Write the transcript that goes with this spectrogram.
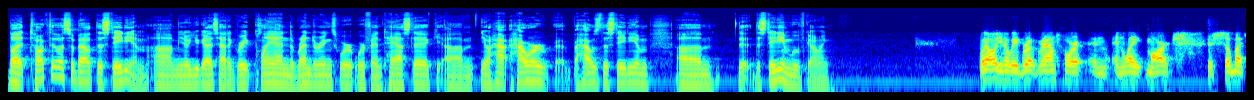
But talk to us about the stadium. Um, you know you guys had a great plan. The renderings were, were fantastic. Um, you know how, how are how's the stadium um, the, the stadium move going well you know we broke ground for it in, in late march there's so much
